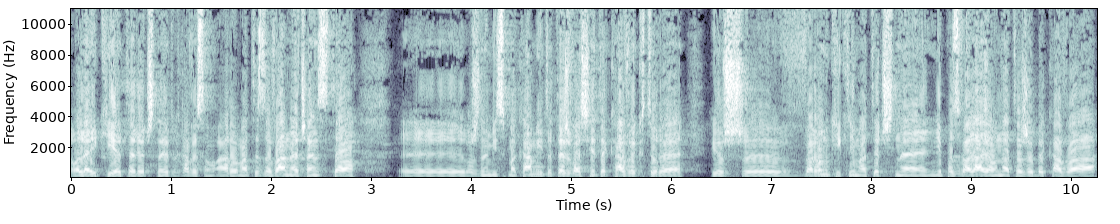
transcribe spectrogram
olejki eteryczne, te kawy są aromatyzowane często różnymi smakami. To też właśnie te kawy, które już warunki klimatyczne nie pozwalają na to, żeby kawa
